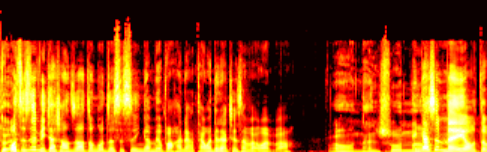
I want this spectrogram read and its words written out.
对，我只是比较想知道，中国这十四应该没有包含两台湾的两千三百万吧？哦，难说呢。应该是没有的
